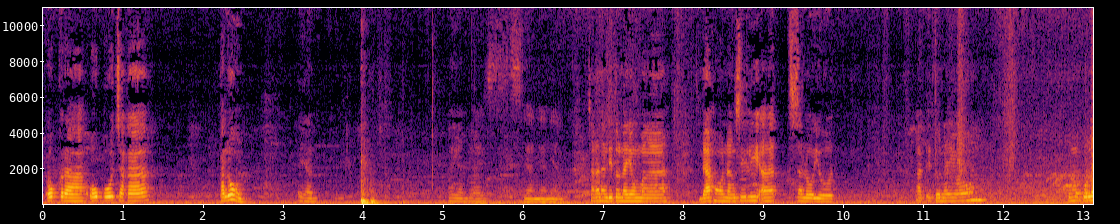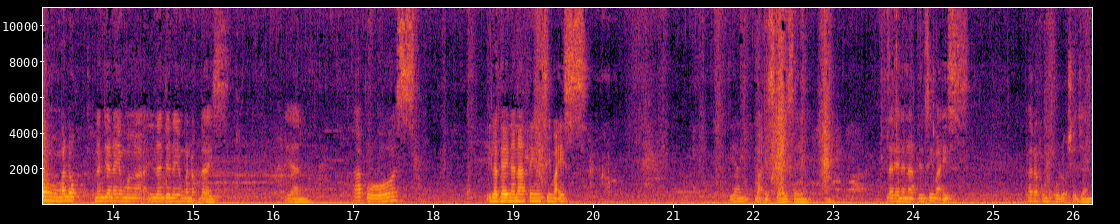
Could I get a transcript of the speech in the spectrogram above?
okra, opo, tsaka talong. Ayan. Ayan guys. Yan, yan, yan. Tsaka nandito na yung mga dahon ng sili at saluyot. At ito na yung kumukulong manok. Nandiyan na yung mga nandiyan na yung manok, guys. Ayan. Tapos ilagay na natin si mais. Yan, mais guys, ayan. Ilagay na natin si mais. Para kumukulo siya dyan.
